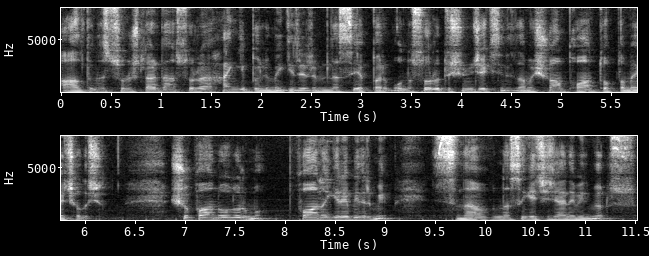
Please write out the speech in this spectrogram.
aldığınız sonuçlardan sonra hangi bölüme girerim, nasıl yaparım onu sonra düşüneceksiniz. Ama şu an puan toplamaya çalışın. Şu puan olur mu? Puana girebilir miyim? Sınav nasıl geçeceğini bilmiyoruz.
